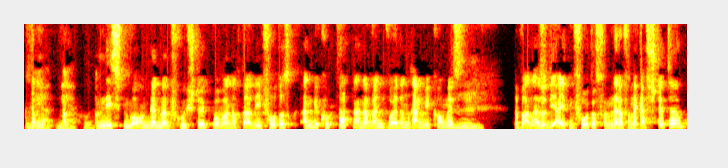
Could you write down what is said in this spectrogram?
Dann- mega, mega cool. Am nächsten Morgen dann beim Frühstück, wo wir noch da die Fotos angeguckt hatten an der Wand, wo er dann reingekommen ist. Hm. Da waren also die alten Fotos von der, von der Gaststätte.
